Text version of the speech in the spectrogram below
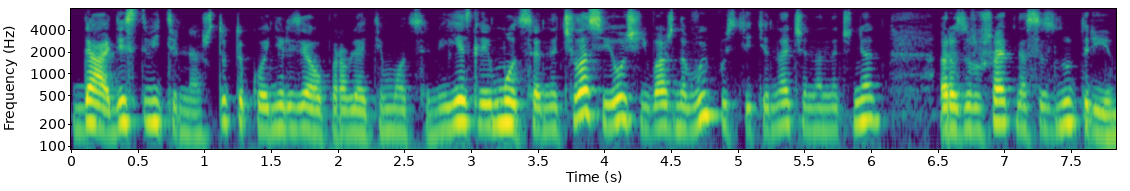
Да, действительно, что такое нельзя управлять эмоциями? Если эмоция началась, ее очень важно выпустить, иначе она начнет разрушать нас изнутри.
